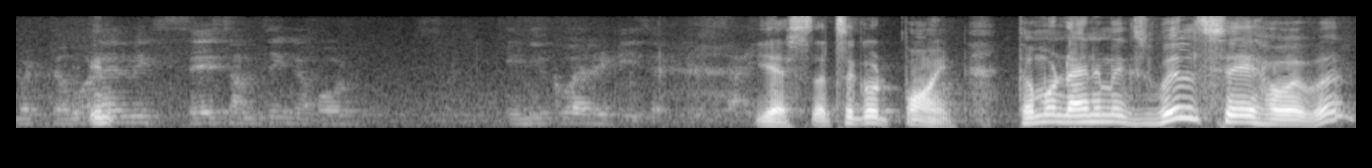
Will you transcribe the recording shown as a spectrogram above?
But thermodynamics something about inequalities Yes, that is a good point. Thermodynamics will say however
